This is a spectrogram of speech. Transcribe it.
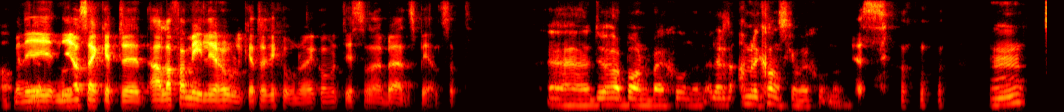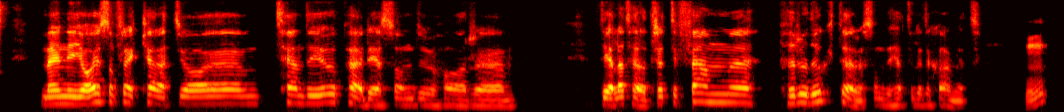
Ja. Men ni, ni, har säkert, eh, alla familjer har olika traditioner när det kommer till sådana här brädspel. Så att... uh, du har barnversionen, eller den amerikanska versionen. Yes. mm. Men jag är så fräck här att jag uh, tänder ju upp här det som du har delat här. 35 eh, produkter som det heter lite charmigt. Mm.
